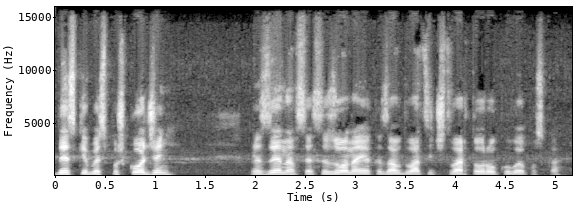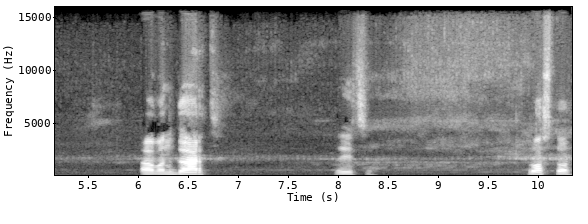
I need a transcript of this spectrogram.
диски без пошкоджень, резина все сезонна, я казав, 24-го року випуска. Авангард. Дивіться. Просто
